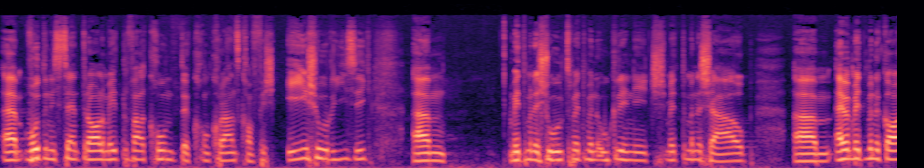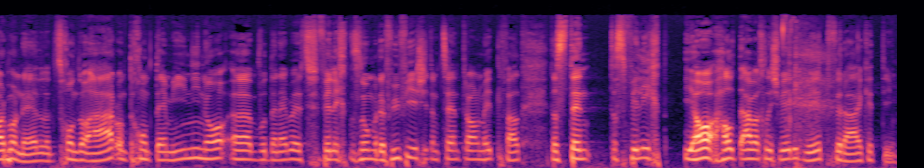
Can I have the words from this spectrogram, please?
ähm, wo dann ins zentrale Mittelfeld kommt, der Konkurrenzkampf ist eh schon riesig. Ähm, mit einem Schulz, mit einem Ugrinic, mit einem Schaub, ähm, eben mit einem Carbonell. Das kommt noch er und dann kommt der Mini noch, äh, wo dann eben vielleicht das Nummer 5 ist in dem zentralen Mittelfeld. Dass dann das vielleicht ja, halt auch ein bisschen schwierig wird für Eigenteam.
